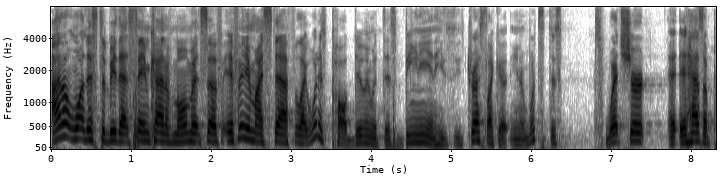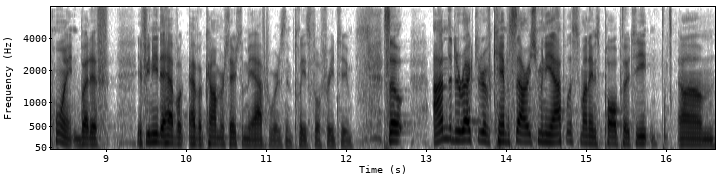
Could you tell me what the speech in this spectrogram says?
I don't want this to be that same kind of moment. So if, if any of my staff are like, What is Paul doing with this beanie? And he's, he's dressed like a, you know, what's this sweatshirt? It, it has a point, but if, if you need to have a, have a conversation with me afterwards, then please feel free to. So I'm the director of Campus Outreach Minneapolis. My name is Paul Poteet. Um,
